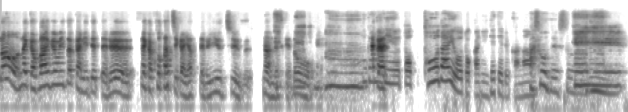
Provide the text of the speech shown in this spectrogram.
のなんか番組とかに出てるなんか子たちがやってる YouTube なんですけど、うんうん番組で言うと、東大王とかに出てるかな。あ、そうです。そうですへ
